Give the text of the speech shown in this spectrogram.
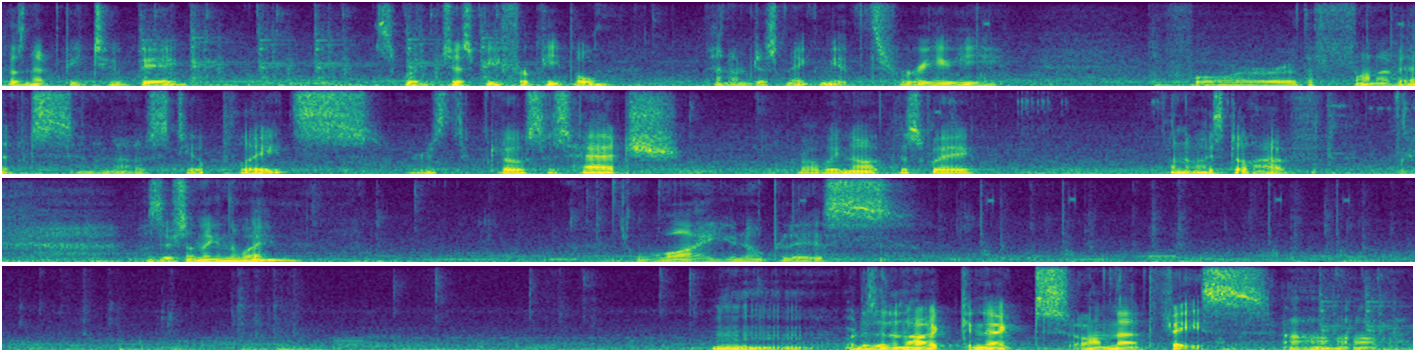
Doesn't have to be too big. This would just be for people, and I'm just making it three for the fun of it. And I'm out of steel plates. Where's the closest hatch? Probably not this way. Oh no, I still have. Was there something in the way? Why you no place? Hmm. Or does it not connect on that face? Aha.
